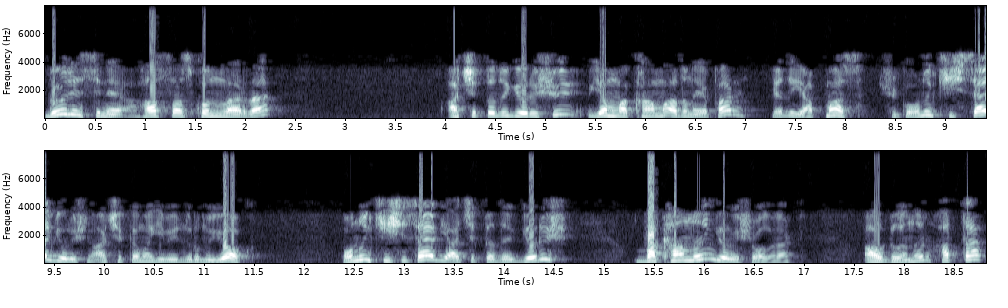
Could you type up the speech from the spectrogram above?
böylesine hassas konularda açıkladığı görüşü ya makamı adına yapar ya da yapmaz. Çünkü onun kişisel görüşünü açıklama gibi bir durumu yok. Onun kişisel diye açıkladığı görüş bakanlığın görüşü olarak algılanır. Hatta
